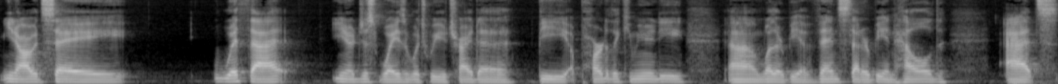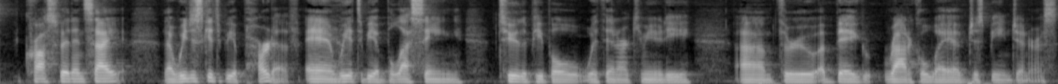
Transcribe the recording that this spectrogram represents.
you know, I would say with that, you know, just ways in which we try to be a part of the community, um, whether it be events that are being held at CrossFit Insight, that we just get to be a part of, and yeah. we get to be a blessing to the people within our community um, through a big radical way of just being generous.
